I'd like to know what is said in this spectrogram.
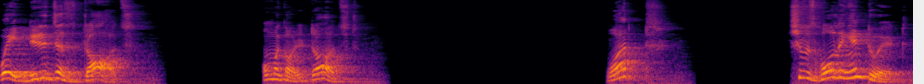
Wait, did it just dodge? Oh my god, it dodged. What? She was holding into it.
